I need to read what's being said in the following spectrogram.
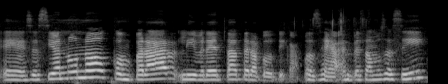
eh, sesión 1, comprar libreta terapéutica. O sea, empezamos así.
